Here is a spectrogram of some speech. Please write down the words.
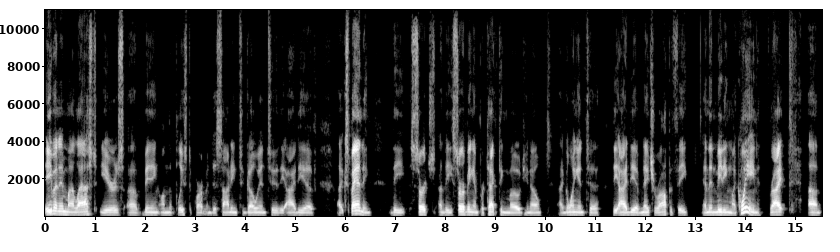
even in my last years of being on the police department deciding to go into the idea of expanding the search the serving and protecting mode you know uh, going into the idea of naturopathy and then meeting my queen, right? Um,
